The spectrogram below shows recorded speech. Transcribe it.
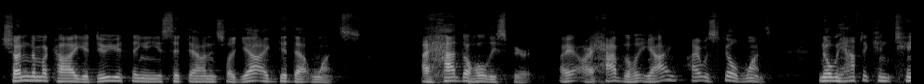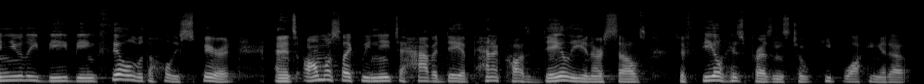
shun shunda makai, you do your thing, and you sit down. And it's like, yeah, I did that once. I had the Holy Spirit. I, I have the. Yeah, I, I was filled once. No, we have to continually be being filled with the Holy Spirit. And it's almost like we need to have a day of Pentecost daily in ourselves to feel His presence, to keep walking it out.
